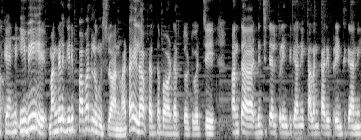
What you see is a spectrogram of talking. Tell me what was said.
ఓకే అండి. ఇవి మంగళగిరి పవర్ లూమ్స్లో అన్నమాట. ఇలా పెద్ద బార్డర్ తోటి వచ్చి అంత డిజిటల్ ప్రింట్ కానీ కలంకారీ ప్రింట్ కానీ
